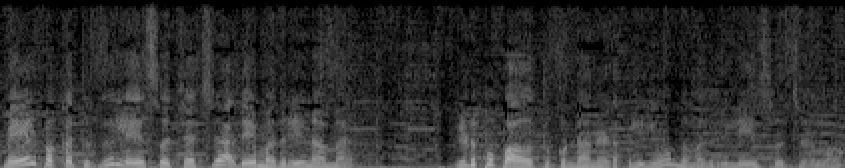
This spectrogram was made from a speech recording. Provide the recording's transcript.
மேல் பக்கத்துக்கு லேஸ் வச்சாச்சு அதே மாதிரி நாம இடுப்பு பாகத்துக்குண்டான உண்டான இடத்துலயும் இந்த மாதிரி லேஸ் வச்சிடலாம்.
